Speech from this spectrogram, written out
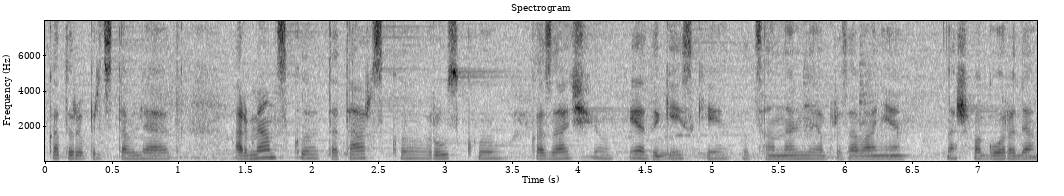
которые представляют армянскую, татарскую, русскую, казачью и адыгейские национальные образования нашего города.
